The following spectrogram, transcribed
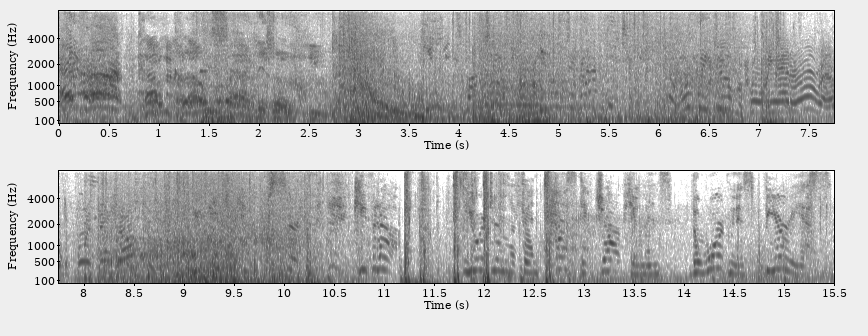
Ever come closer, little human. You are surrounded! What did we do before we had her around to point things out? Keep it up. You are doing a fantastic job, humans. The Warden is furious.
